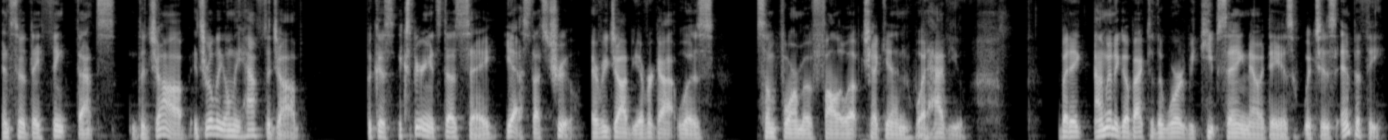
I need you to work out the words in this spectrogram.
And so they think that's the job. It's really only half the job because experience does say, yes, that's true. Every job you ever got was some form of follow up, check in, what have you. But it, I'm going to go back to the word we keep saying nowadays, which is empathy,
